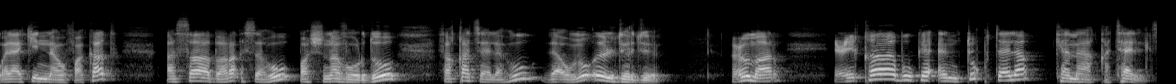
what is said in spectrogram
Velakinnehu fakat asabe ra'sehu başına vurdu. Fekatelehu ve onu öldürdü. Umar İkabuke en tuktele kema katelt.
